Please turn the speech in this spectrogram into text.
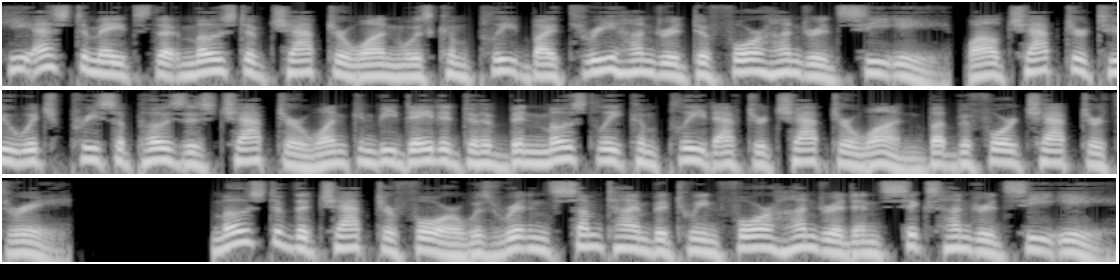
He estimates that most of Chapter 1 was complete by 300 to 400 CE, while Chapter 2 which presupposes Chapter 1 can be dated to have been mostly complete after Chapter 1 but before Chapter 3. Most of the Chapter 4 was written sometime between 400 and 600 CE.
